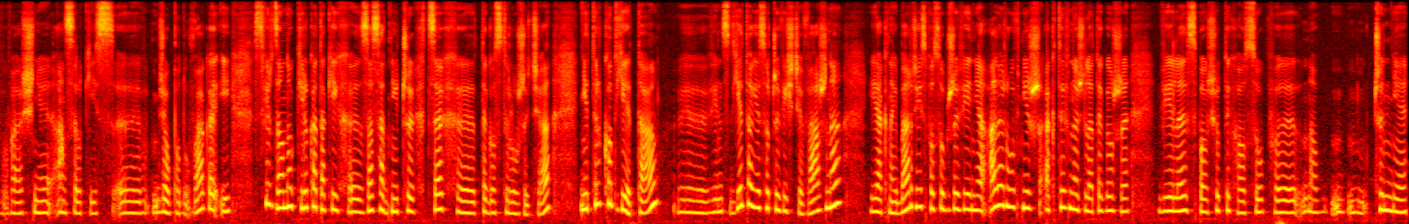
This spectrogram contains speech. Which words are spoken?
właśnie Ansel Keys wziął pod uwagę i stwierdzono kilka takich zasadniczych cech tego stylu życia. Nie tylko dieta, więc dieta jest oczywiście ważna, jak najbardziej sposób żywienia, ale również aktywność, dlatego że wiele spośród tych osób no, czynnie e,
